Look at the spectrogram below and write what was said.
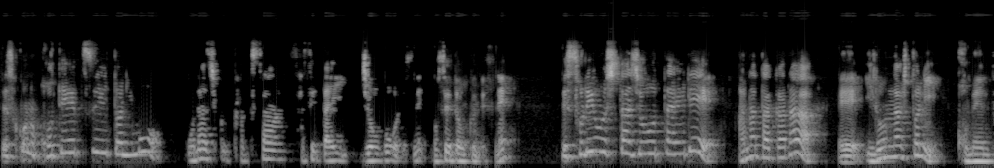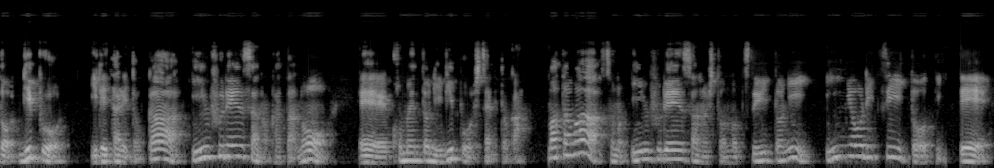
で、そこの固定ツイートにも同じく拡散させたい情報をですね、載せておくんですね。で、それをした状態で、あなたから、えー、いろんな人にコメント、リプを入れたりとか、インフルエンサーの方の、えー、コメントにリプをしたりとか、またはそのインフルエンサーの人のツイートに引用リツイートって言って、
